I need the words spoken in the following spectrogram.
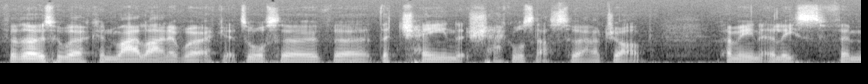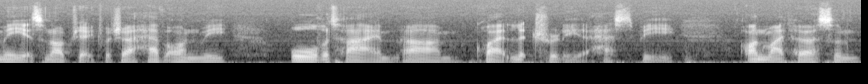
for those who work in my line of work, it's also the, the chain that shackles us to our job. I mean, at least for me, it's an object which I have on me all the time. Um, quite literally, it has to be on my person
